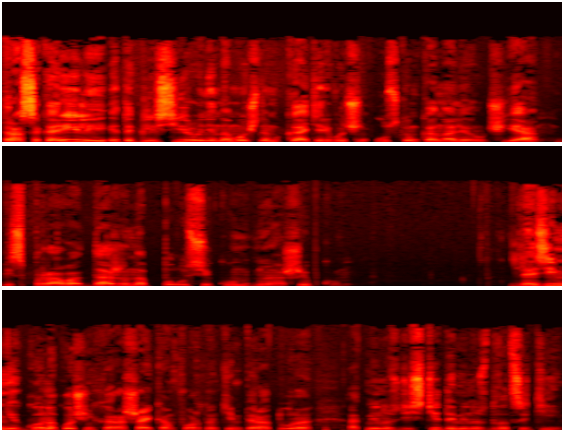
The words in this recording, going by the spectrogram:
Трасса Карелии – это глиссирование на мощном катере в очень узком канале ручья, без права даже на полусекундную ошибку. Для зимних гонок очень хороша и комфортна температура от минус 10 до минус 20.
